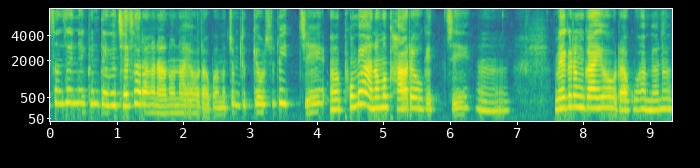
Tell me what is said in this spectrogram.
선생님, 근데 왜 제 사랑은 안 오나요? 라고 하면 좀 늦게 올 수도 있지. 어, 봄에 안 오면 가을에 오겠지. 음. 왜 그런가요? 라고 하면은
